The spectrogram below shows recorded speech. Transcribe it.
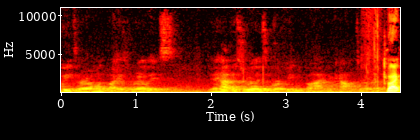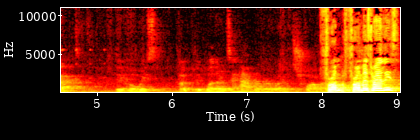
Queens are owned by Israelis. They have Israelis working behind the counter. Right. They always put the, whether it's a hamburger, whether it's shawarma. From from Israelis?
